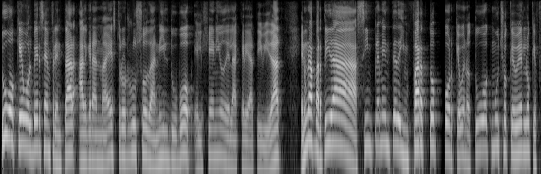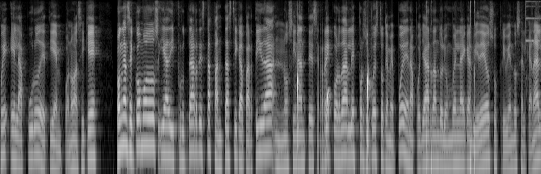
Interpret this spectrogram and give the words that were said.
tuvo que volverse a enfrentar al gran maestro ruso Danil Dubov, el genio de la creatividad, en una partida simplemente de infarto porque bueno, tuvo mucho que ver lo que fue el apuro de tiempo, ¿no? Así que Pónganse cómodos y a disfrutar de esta fantástica partida, no sin antes recordarles por supuesto que me pueden apoyar dándole un buen like al video, suscribiéndose al canal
